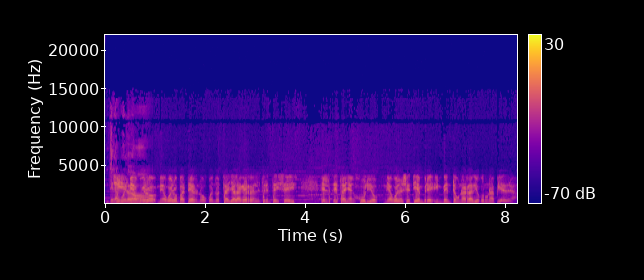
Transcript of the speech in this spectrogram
Del Sí, abuelo. mi abuelo, mi abuelo paterno, cuando estalla la guerra en el 36, él estalla en julio, mi abuelo en septiembre inventa una radio con una piedra.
